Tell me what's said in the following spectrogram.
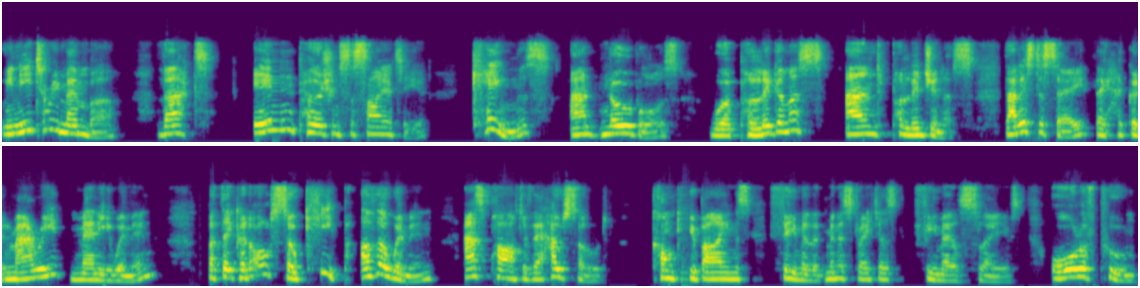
We need to remember that in Persian society, kings and nobles were polygamous and polygynous. That is to say, they could marry many women, but they could also keep other women as part of their household concubines, female administrators, female slaves, all of whom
